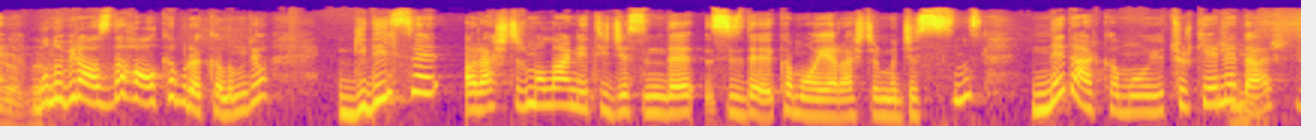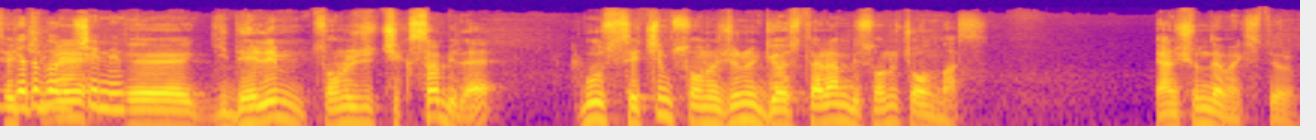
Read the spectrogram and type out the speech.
Anlıyorum, evet. bunu biraz da halka bırakalım diyor. Gidilse araştırmalar neticesinde siz de kamuoyu araştırmacısınız. Ne der kamuoyu? Türkiye ne der? ya da böyle bir şey Seçime, mümkün. e, gidelim sonucu çıksa bile bu seçim sonucunu gösteren bir sonuç olmaz. Yani şunu demek istiyorum.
